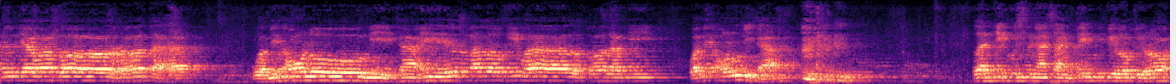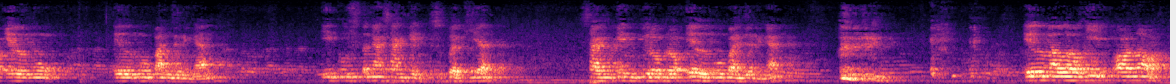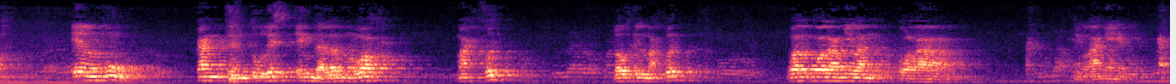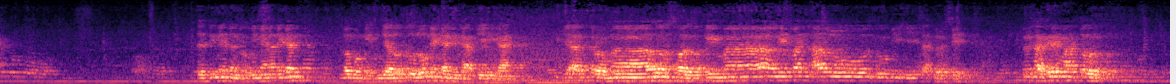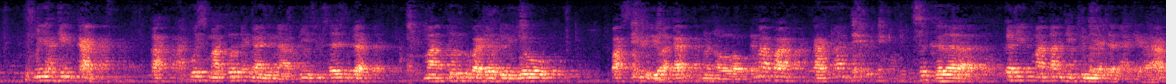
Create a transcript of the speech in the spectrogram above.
dunya wa min ilma lawhi wal qalami wa min ulumika lan iku setengah saking piro-piro ilmu ilmu panjenengan iku setengah saking sebagian saking piro-piro ilmu panjenengan. Ilmu lauhi ono ilmu kang den tulis ing dalam loh mahfud lauhil mahfud wal kolamilan kolam ing langit. Jadi ini dan kepinginan ini kan? Lo mungkin jalur tulung nih kan Nabi kan? Ya kromal khalqima liman alu tubihi satu sih terus akhirnya matur. Meyakinkan. Ah aku matur dengan Nabi. Saya sudah matur kepada beliau pasti beliau akan menolong. Kenapa? Karena segala kenikmatan di dunia dan akhirat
